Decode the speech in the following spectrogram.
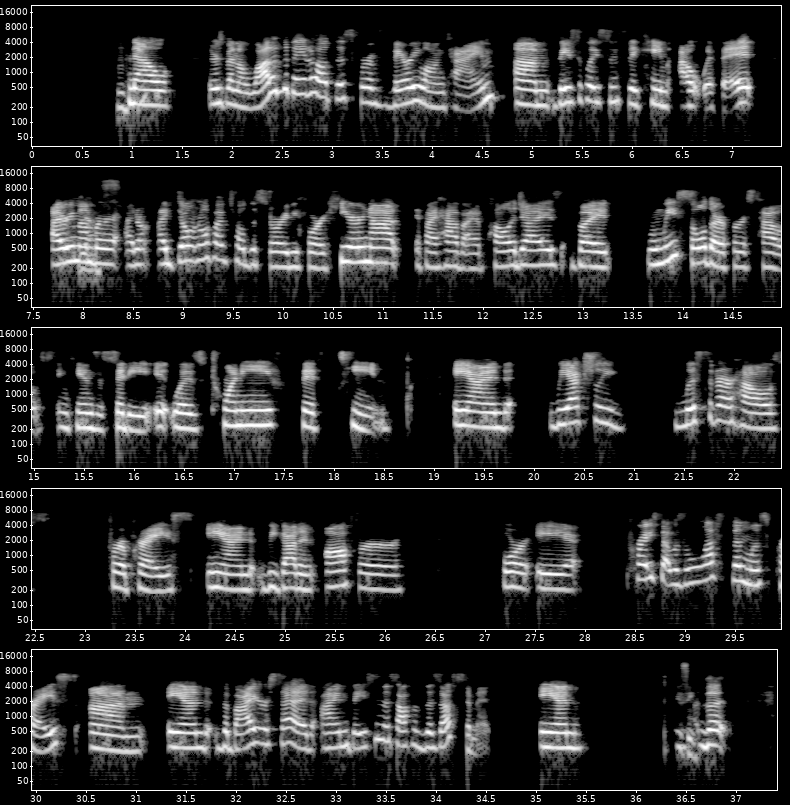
Mm-hmm. Now, there's been a lot of debate about this for a very long time. Um, basically, since they came out with it. I remember yes. I don't I don't know if I've told the story before here or not. If I have, I apologize. But when we sold our first house in Kansas City, it was 2015. And we actually listed our house for a price and we got an offer for a price that was less than list price. Um, and the buyer said, I'm basing this off of this estimate. And Easy. the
